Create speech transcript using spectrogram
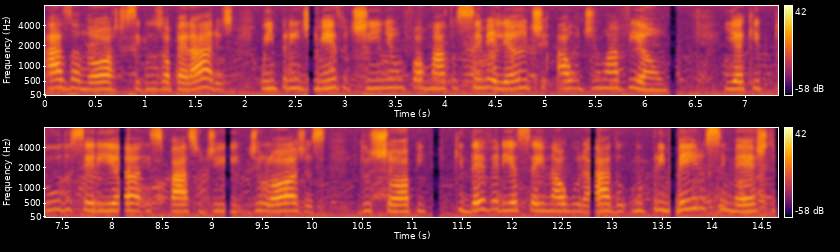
Asa Norte. Segundo os operários, o empreendimento tinha um formato semelhante ao de um avião. E aqui tudo seria espaço de, de lojas do shopping que deveria ser inaugurado no primeiro semestre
